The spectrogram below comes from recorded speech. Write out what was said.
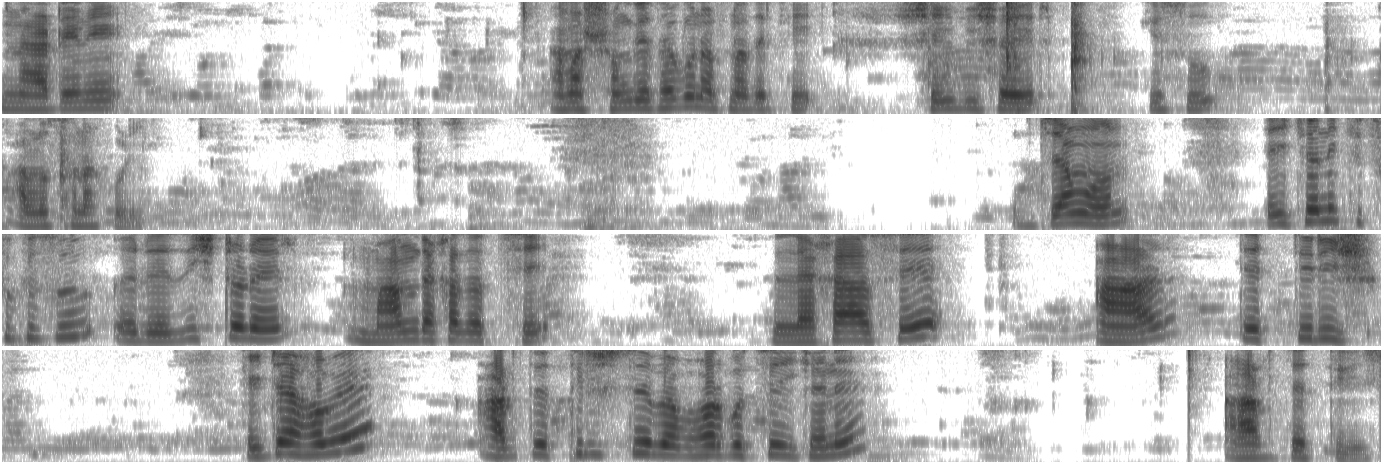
না টেনে আমার সঙ্গে থাকুন, আপনাদেরকে সেই বিষয়ের কিছু আলোচনা করি। যেমন, এইখানে কিছু কিছু রেজিস্টারের মান দেখা যাচ্ছে। লেখা আছে আর তেত্রিশ। এটা হবে আর তেত্রিশ ব্যবহার করছে এইখানে। আর তেত্রিশ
